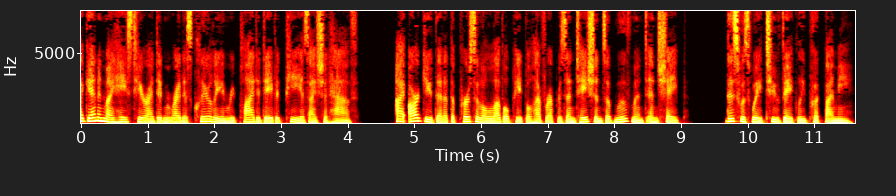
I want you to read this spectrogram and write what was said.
Again, in my haste here, I didn't write as clearly in reply to David P. as I should have. I argued that at the personal level, people have representations of movement and shape. This was way too vaguely put by me.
